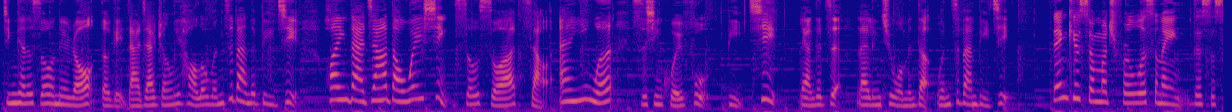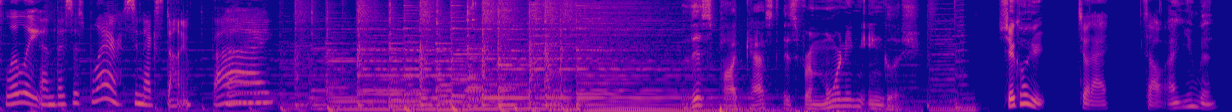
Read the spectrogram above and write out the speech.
今天的所有内容都给大家整理好了文字版的笔记，欢迎大家到微信搜索“早安英文”，私信回复“笔记”两个字来领取我们的文字版笔记。Thank you so much for listening. This is Lily and this is Blair. See you next time. Bye. This podcast is from Morning English. 学口语就来早安英文。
